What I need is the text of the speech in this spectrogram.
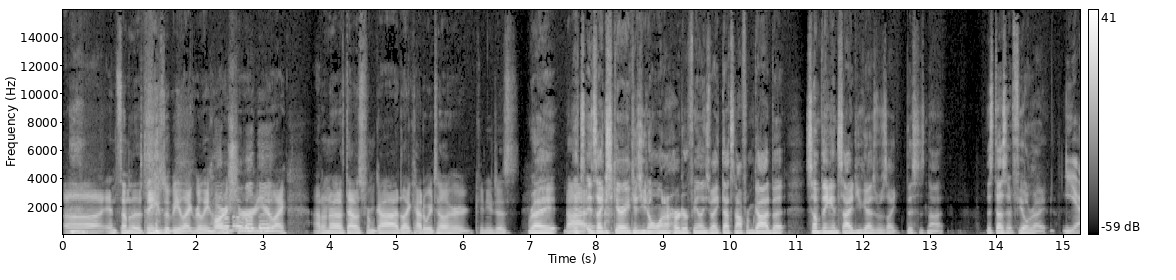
uh and some of the things would be like really harsh or you're that. like i don't know if that was from god like how do we tell her can you just Right. Not- it's it's like scary because you don't want to hurt her feelings. Like that's not from God, but something inside you guys was like, "This is not. This doesn't feel right." "Yeah,"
